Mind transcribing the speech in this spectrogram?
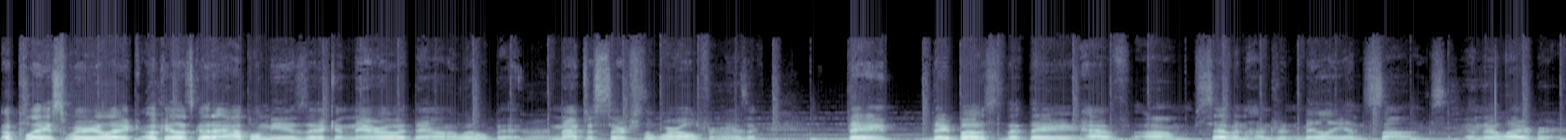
a place where you're like, okay, let's go to Apple Music and narrow it down a little bit, Right. not just search the world for Right. music. They they boast that they have um, 700 million songs in their library.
